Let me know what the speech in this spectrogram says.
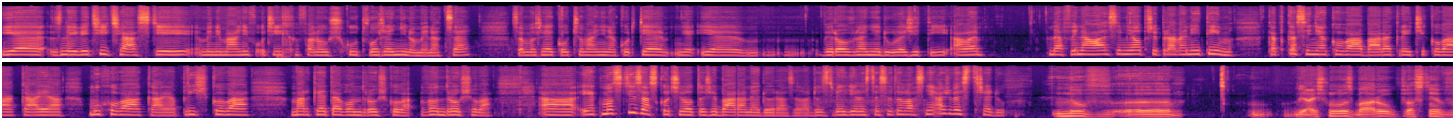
je z největší části, minimálně v očích fanoušků, tvoření nominace. Samozřejmě koučování na kurtě je, je vyrovnaně důležitý, ale na finále si měl připravený tým Katka Syňaková, Bára Krejčiková, Kája Muchová, Kája Plíšková, Markéta Vondroušová. A jak moc ti zaskočilo to, že Bára nedorazila? Dozvěděli jste se to vlastně až ve středu? No, v, uh, já jsem mluvil s Bárou vlastně v,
